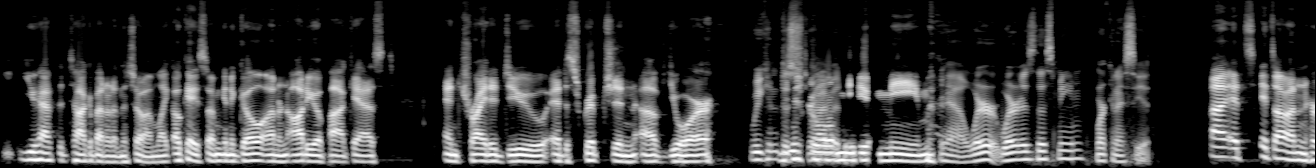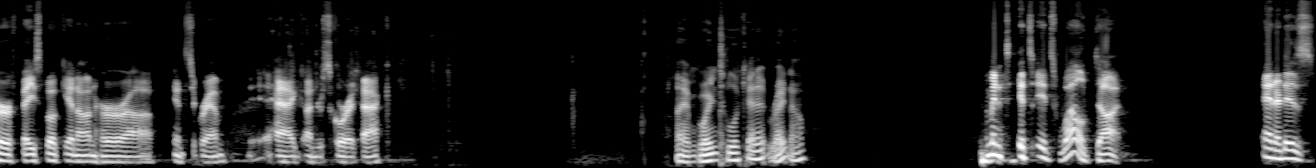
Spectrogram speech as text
you have to talk about it on the show. I'm like, okay, so I'm going to go on an audio podcast and try to do a description of your We can describe it. meme. Yeah, where where is this meme? Where can I see it? Uh, it's it's on her Facebook and on her uh, Instagram, hag underscore attack. I am going to look at it right now. I mean, it's it's it's well done, and it is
